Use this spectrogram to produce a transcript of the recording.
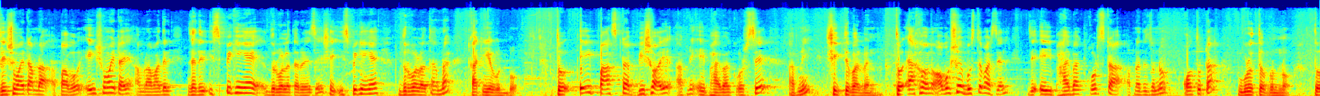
যে সময়টা আমরা পাবো, এই সময়টাই আমরা আমাদের যাদের স্পিকিংয়ে দুর্বলতা রয়েছে, সেই স্পিকিংয়ে দুর্বলতা আমরা কাটিয়ে উঠব। তো এই পাঁচটা বিষয় আপনি এই ভাইবা কোর্সে আপনি শিখতে পারবেন। তো এখন অবশ্যই বুঝতে পারছেন যে এই ভাইবা কোর্সটা আপনাদের জন্য কতটা গুরুত্বপূর্ণ। তো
